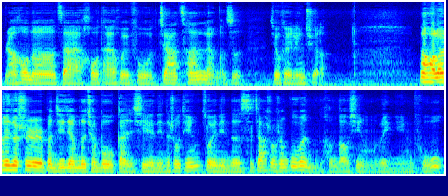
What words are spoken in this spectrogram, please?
然后呢，在后台回复“加餐”两个字，就可以领取了。那好了，这就是本期节目的全部。感谢您的收听。作为您的私家瘦身顾问，很高兴为您服务。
